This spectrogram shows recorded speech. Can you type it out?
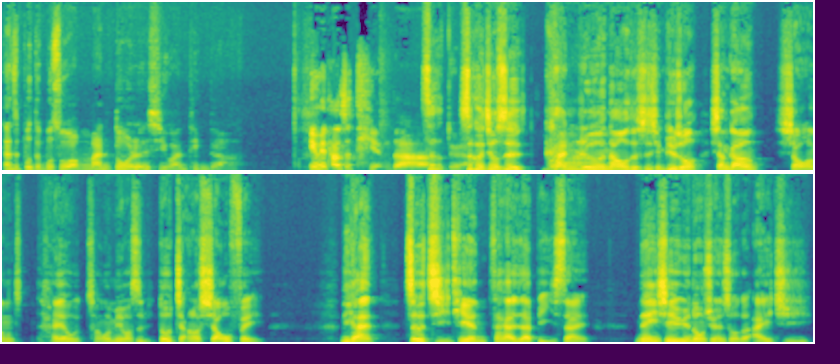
但是不得不说，蛮多人喜欢听的啊，因为它是甜的啊。这这个就是看热闹的事情。比如说，像刚刚小王还有常温面包是都讲到消费，你看这几天才开始在比赛，那一些运动选手的 IG。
